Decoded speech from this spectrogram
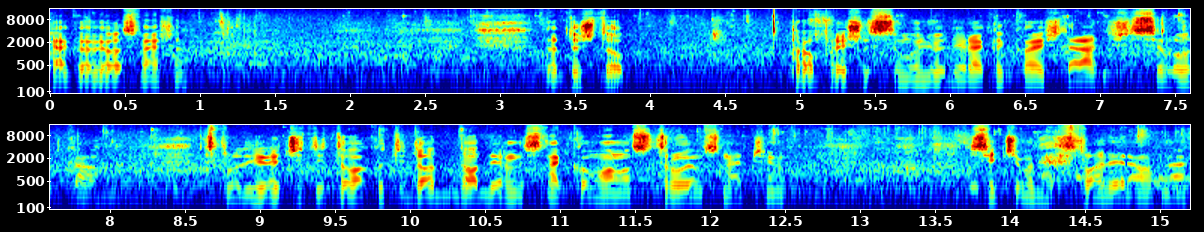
Kako je bilo smešno. Zato što prvo prišli su mu ljudi i rekli kao šta radiš, si lud kao eksplodirat će ti to ako ti do, dodirne s nekom ono strujom s nečim. Svi ćemo da eksplodiramo, znaš.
